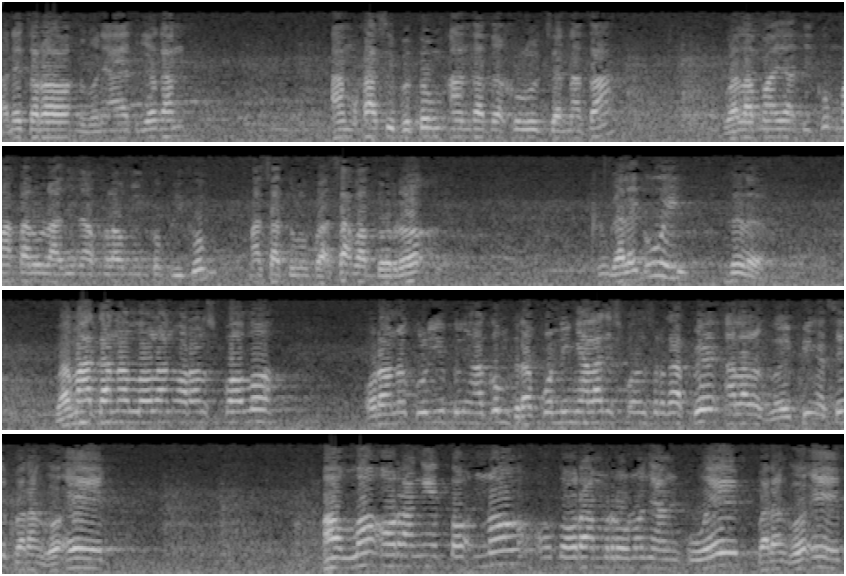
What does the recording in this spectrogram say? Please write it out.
Makanya cara nunggu ayat dia kan am kasih betum anta dakhulul jannata walama yatikum matalul ladina khalau min qablikum masatul ba'sa wa dharra. Tunggale kuwi. Lho. Wa makana lan orang sepuluh orang nukul yutul ngakum drapun nyalani sponsor kabeh alal ghaibi ngese barang gaib. Allah orang ngetokno atau orang merono nyang kue barang gaib.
